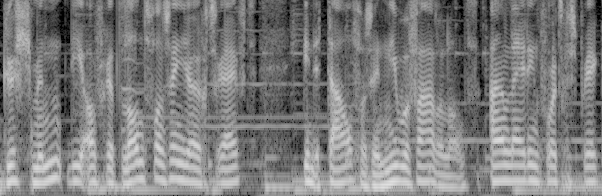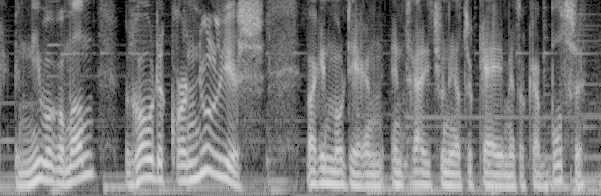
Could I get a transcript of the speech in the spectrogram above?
Gushman... die over het land van zijn jeugd schrijft in de taal van zijn nieuwe vaderland. Aanleiding voor het gesprek een nieuwe roman, Rode Cornelius... waarin modern en traditioneel Turkije met elkaar botsen.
